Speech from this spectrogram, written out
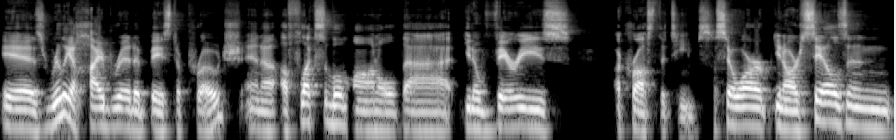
is really a hybrid based approach and a, a flexible model that you know varies across the teams. So our, you know, our sales and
